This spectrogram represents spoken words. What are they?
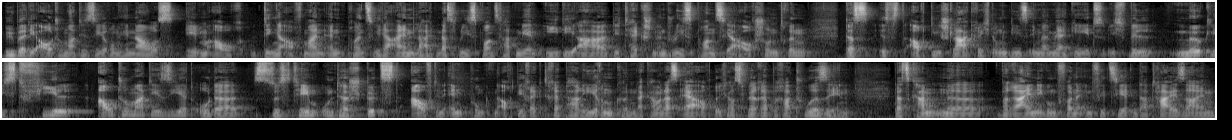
über die Automatisierung hinaus eben auch Dinge auf meinen Endpoints wieder einleiten. Das Response hatten wir im EDR, Detection and Response, ja auch schon drin. Das ist auch die Schlagrichtung, in die es immer mehr geht. Ich will möglichst viel automatisiert oder systemunterstützt auf den Endpunkten auch direkt reparieren können. Da kann man das eher auch durchaus für Reparatur sehen. Das kann eine Bereinigung von einer infizierten Datei sein.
